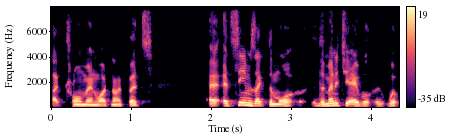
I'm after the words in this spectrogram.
like trauma and whatnot. But it seems like the more the minute you're able,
